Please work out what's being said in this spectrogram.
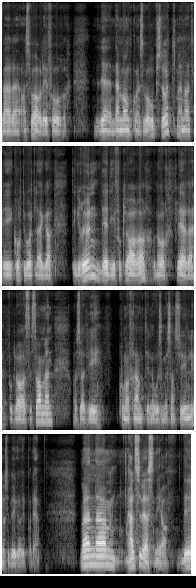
være ansvarlige for den mankoen som var oppstått, men at vi kort og godt legger til grunn det de forklarer, når flere forklarer seg sammen. Altså at vi kommer frem til noe som er sannsynlig, og så bygger vi på det. Men um, helsevesenet, ja. Det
